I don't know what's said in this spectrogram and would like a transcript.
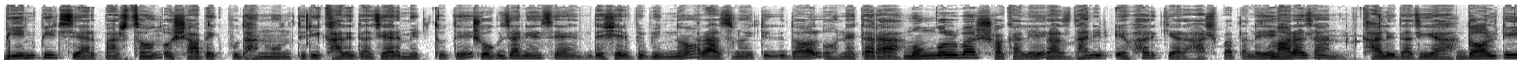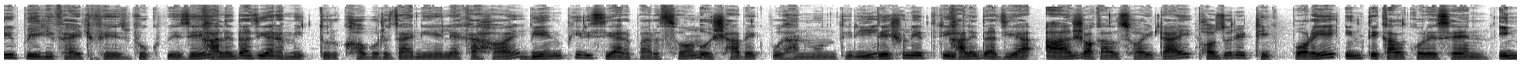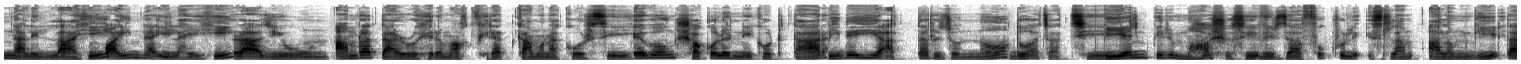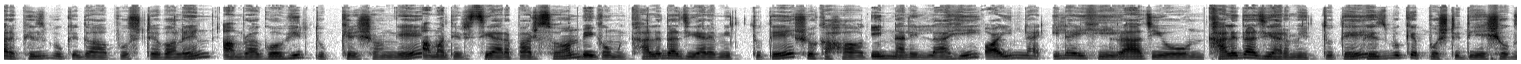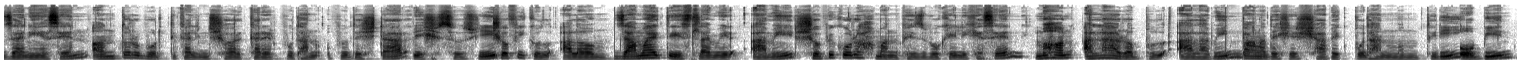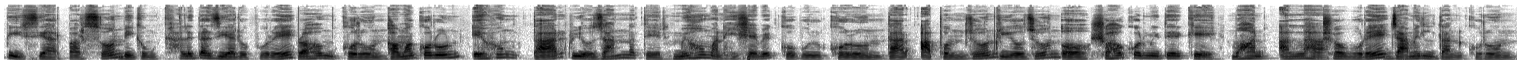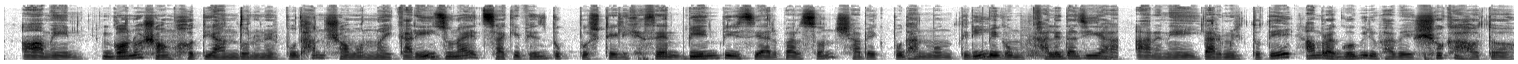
বিএনপির চেয়ারপারসন ও সাবেক প্রধানমন্ত্রী খালেদা জিয়ার মৃত্যুতে শোক জানিয়েছেন দেশের বিভিন্ন রাজনৈতিক দল ও নেতারা। মঙ্গলবার সকালে রাজধানীর এভার কেয়ার হাসপাতালে মারা যান খালেদা জিয়া। দলটির ভেরিফাইড ফেসবুক পেজে খালেদা জিয়ার মৃত্যুর খবর জানিয়ে লেখা হয়, বিএনপির চেয়ারপারসন ও সাবেক প্রধানমন্ত্রী দেশনেত্রী খালেদা জিয়া আজ সকাল ছয়টায় ফজরের ঠিক পরে ইন্তেকাল করেছেন। ইন্নালিল্লাহি ইন্না ইলাইহি রাজিউন। আমরা তার রুহের মাগফিরাত কামনা করছি এবং সকলের নিকট তার বিদেহী আত্মার জন্য দোয়া চাচ্ছি। বিএনপির মহাসচিব মির্জা ফখরুল ইসলাম আলমগীর তার ফেসবুকে দেওয়া পোস্টে বলেন, আমরা গভীর দুঃখের সঙ্গে আমাদের চেয়ারপারসন বেগম খালেদা জিয়ার মৃত্যুতে শোকাহত। ইন্না লিল্লাহি ইন্না ইলাইহি রাজিউন। খালেদা জিয়ার মৃত্যুতে ফেসবুকে পোস্ট দিয়ে শোক জানিয়েছেন অন্তর্বর্তীকালীন সরকারের প্রধান উপদেষ্টার পেশ সচিব শফিকুল আলম। জামায়াতে ইসলামীর আমির শফিকুর রহমান ফেসবুকে লিখেছেন, মহান আল্লাহ রব্বুল আলামিন বাংলাদেশের সাবেক প্রধানমন্ত্রী ও বিএনপির চেয়ারপারসন বেগম খালেদা জিয়ার উপরে রহম করুন, ক্ষমা করুন এবং তার প্রিয় জান্নাতের মেহমান হিসেবে কবুল করুন। তার আপনজন, প্রিয়জন ও সহকর্মীদেরকে মহান আল্লাহ সবরে জামিল দান করুন। আমিন। গণসংহতি আন্দোলনের প্রধান সমন্বয়কারী জুনায়েদ সাকি ফেসবুক পোস্টে লিখেছেন, বিএনপির চেয়ারপারসন সাবেক প্রধানমন্ত্রী বেগম খালেদা জিয়া আর নেই। তার মৃত্যুতে আমরা গভীরভাবে শোকাহত।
